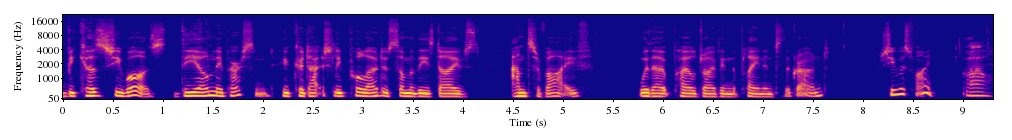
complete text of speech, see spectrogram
because she was the only person who could actually pull out of some of these dives and survive without pile driving the plane into the ground, she was fine. Wow.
